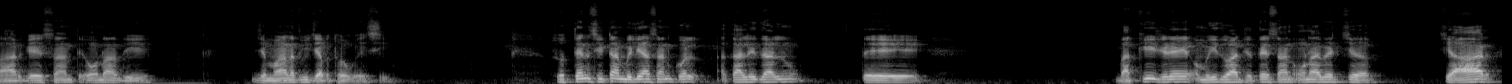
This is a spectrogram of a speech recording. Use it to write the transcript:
ਹਾਰ ਗਏ ਸਨ ਤੇ ਉਹਨਾਂ ਦੀ ਜ਼ਮਾਨਤ ਵੀ ਜ਼ਬਤ ਹੋ ਗਈ ਸੀ। ਸੋ ਤਿੰਨ ਸੀਟਾਂ ਮਿਲੀਆਂ ਸਨ ਕੁੱਲ ਅਕਾਲੀ ਦਲ ਨੂੰ ਤੇ ਬਾਕੀ ਜਿਹੜੇ ਉਮੀਦਵਾਰ ਜਿੱਤੇ ਸਨ, ਉਹਨਾਂ ਵਿੱਚ ਚਾਰ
